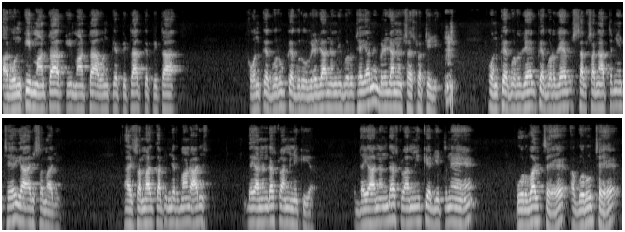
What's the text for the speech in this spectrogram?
और उनकी माता की माता, उनके पिता के पिता, उनके गुरु के गुरु, ब्रजानंद जी गुरु थे या नहीं? ब्रजानंद सरस्वती जी। उनके गुरुदेव के गुरुदेव सब सनातनी थे या आर्य समाजी? आर्य समाज का तो निर्माण आर्य दयानंद स्वामी ने किया। दयानंद स्वामी के जितने पूर्वज थे और गुरु थे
